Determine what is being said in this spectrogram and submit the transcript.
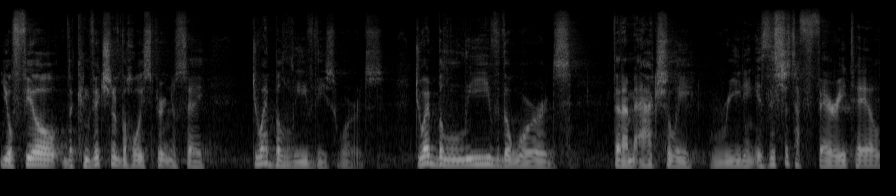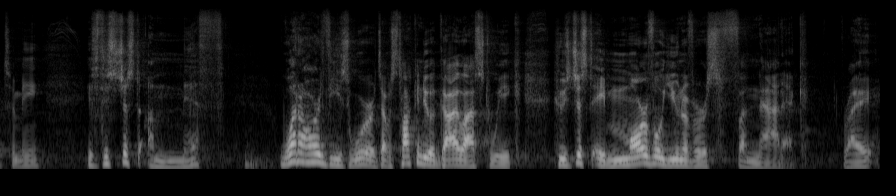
you'll feel the conviction of the Holy Spirit and you'll say, Do I believe these words? Do I believe the words that I'm actually reading? Is this just a fairy tale to me? Is this just a myth? What are these words? I was talking to a guy last week who's just a Marvel Universe fanatic, right?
